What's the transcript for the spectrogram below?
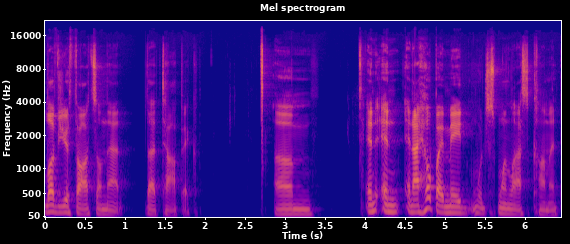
love your thoughts on that that topic. Um, and and and I hope I made well, just one last comment.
